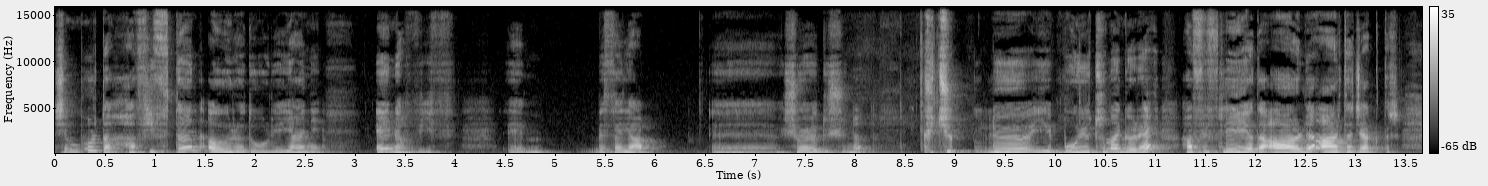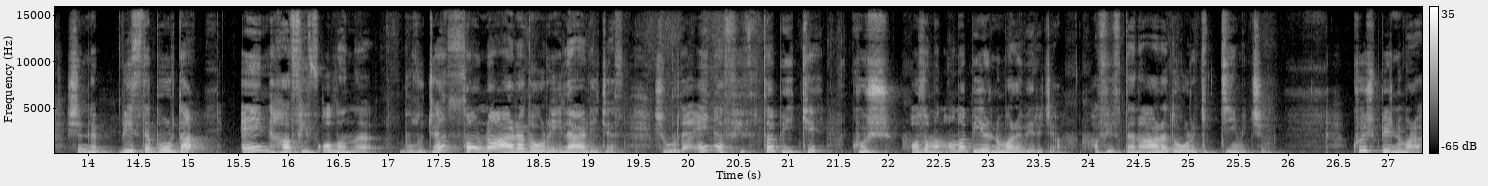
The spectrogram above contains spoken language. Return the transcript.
Şimdi burada hafiften ağıra doğru yani en hafif e, mesela e, şöyle düşünün küçüklüğü boyutuna göre hafifliği ya da ağırlığı artacaktır. Şimdi biz de burada en hafif olanı bulacağız. Sonra ağıra doğru ilerleyeceğiz. Şimdi burada en hafif tabii ki kuş. O zaman ona bir numara vereceğim. Hafiften ağıra doğru gittiğim için. Kuş bir numara.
